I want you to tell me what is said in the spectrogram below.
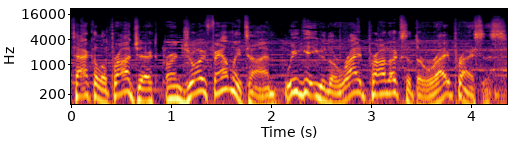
tackle a project, or enjoy family time, we get you the right products at the right prices.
